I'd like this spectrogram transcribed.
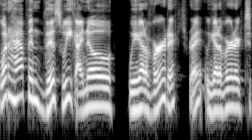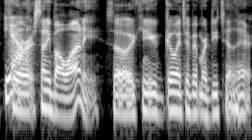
What happened this week? I know we got a verdict, right? We got a verdict Yeah. for Sunny Balwani. So can you go into a bit more detail there?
